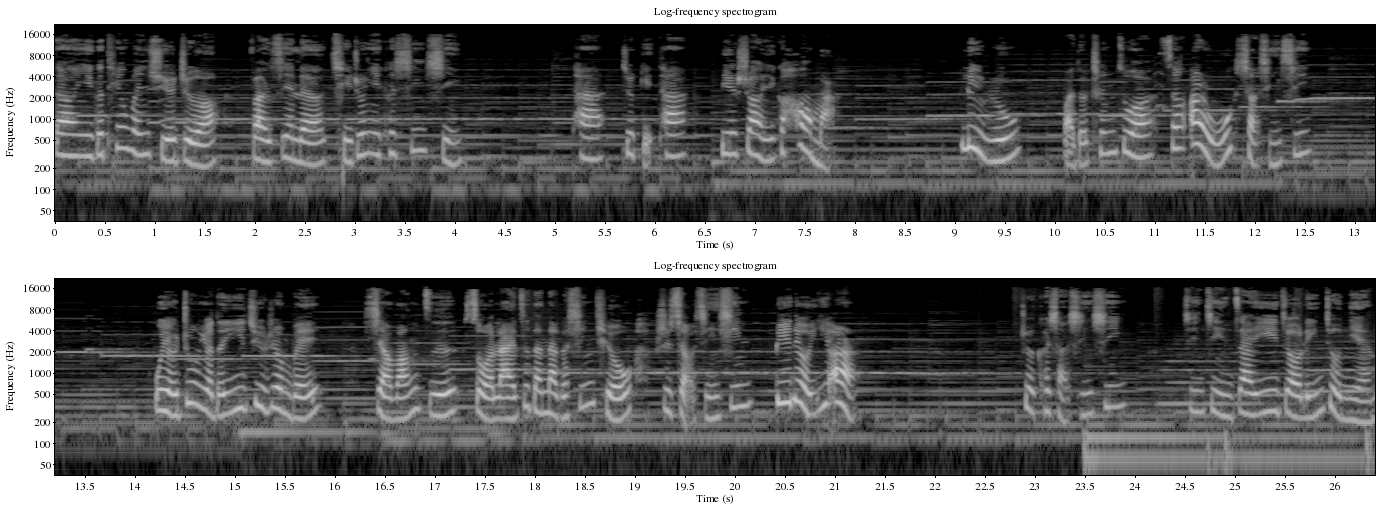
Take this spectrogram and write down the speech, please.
当一个天文学者发现了其中一颗星星，他就给它编上一个号码，例如把它称作“三二五小行星”。我有重要的依据认为，小王子所来自的那个星球是小行星 B 六一二。这颗小行星仅仅在1909年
